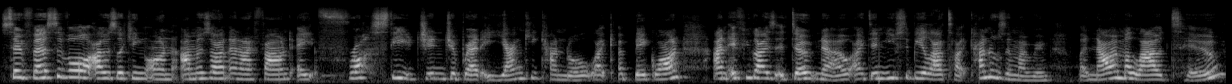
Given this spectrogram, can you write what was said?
So first of all, I was looking on Amazon and I found a frosty gingerbread Yankee candle, like a big one. And if you guys don't know, I didn't used to be allowed to light candles in my room, but now I'm allowed to.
